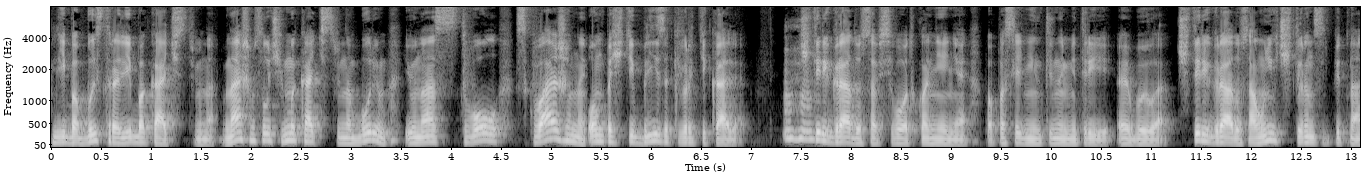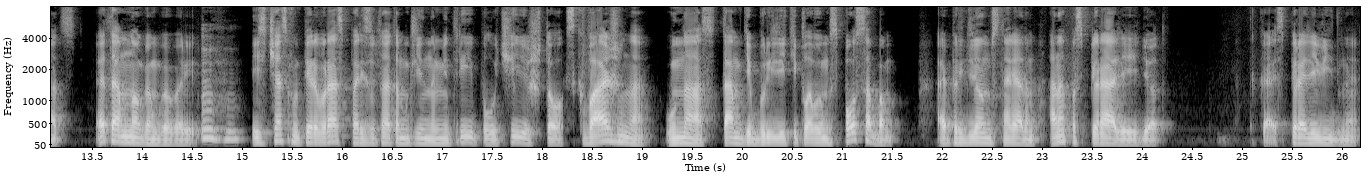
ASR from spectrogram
Либо быстро, либо качественно. В нашем случае мы качественно бурим, и у нас ствол скважины, он почти близок к вертикали. Мгм. 4 градуса всего отклонения по последней инклинометрии э, было. 4 градуса, а у них 14-15. Это о многом говорит. Мгм. И сейчас мы первый раз по результатам инклинометрии получили, что скважина у нас, там, где бурили тепловым способом, определенным снарядом, она по спирали идет. Такая спиралевидная.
